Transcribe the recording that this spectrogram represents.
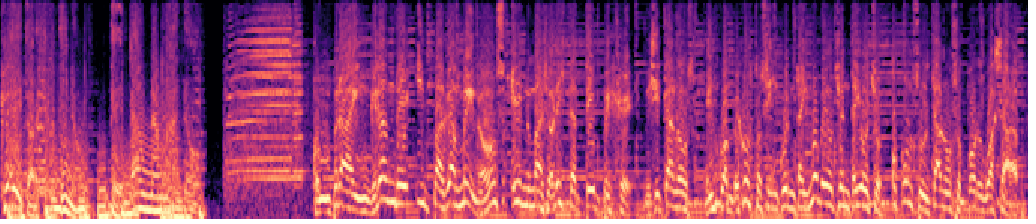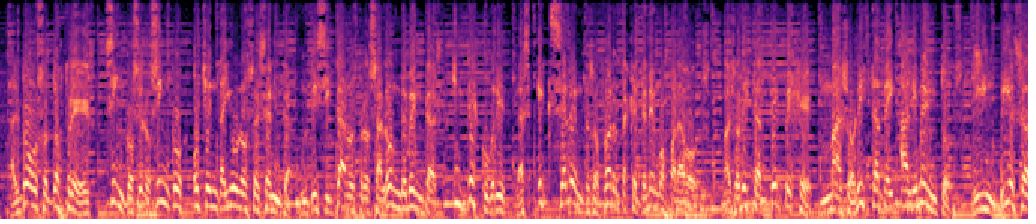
Crédito Argentino te da una mano. Compra en grande y paga menos en Mayorista TPG. Visítanos en Juan B. Justo 5988 o consultanos por WhatsApp al 223-505-8160. Visita nuestro salón de ventas y descubrir las excelentes ofertas que tenemos para vos. Mayorista TPG, mayorista de alimentos, limpieza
